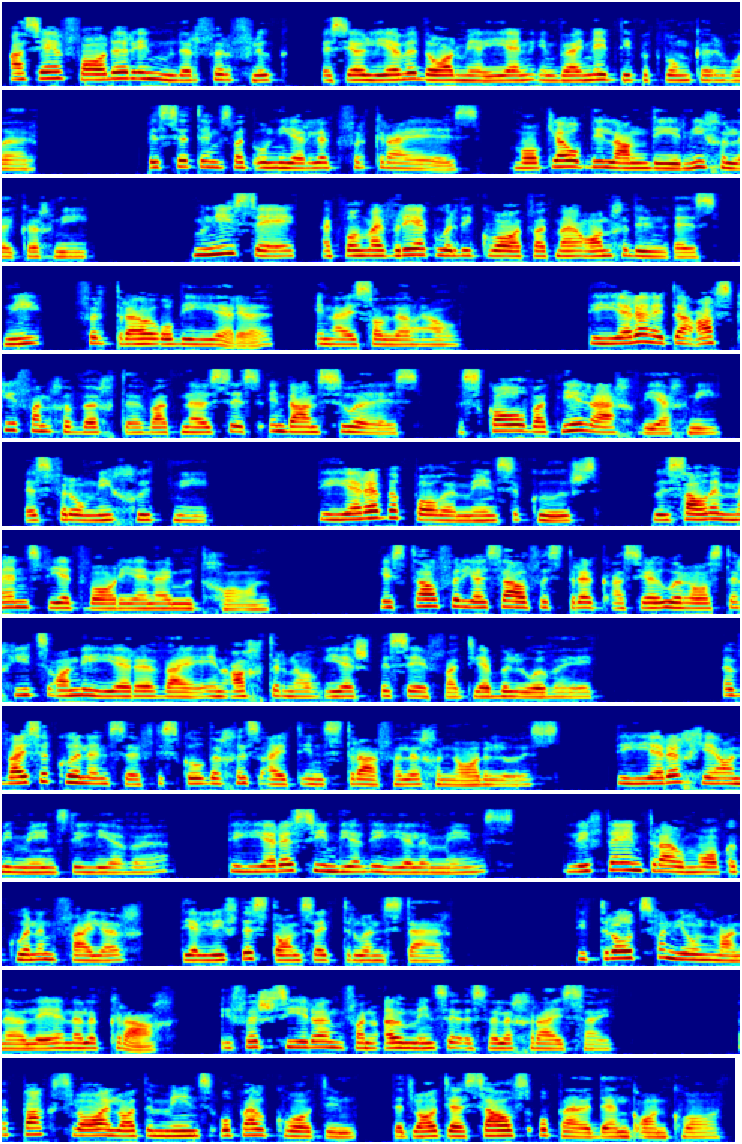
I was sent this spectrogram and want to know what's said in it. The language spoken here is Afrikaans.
Als jy vader en moeder vervloek, is jou leven daarmee heen en bly net diepe donker oor. Besittings wat oneerlijk verkry is, maak jou op die lang dier nie gelukkig nie. Nie sê, ek wil my wreek oor die kwaad wat mij aangedoen is, nie, vertrouw op die Heere, en hij zal jou help. Die Heere het een afskie van gewichte wat nou is en dan so is, een skaal wat niet reg weeg nie, is vir hom nie goed nie. Die Heere bepaal een mense koers, hoe sal een mens weet waarin hij moet gaan. Je stel voor jezelf een strik als jy oorhaastig iets aan die Heere wij en achterna eers besef wat jy beloof het. Een wijze koning sif die skuldiges uit in straf hulle genadeloos. Die Heere gee aan die mens die lewe, die Heere sien dier die hele mens. Liefde en trouw maak een koning veilig, die liefde staan sy troon sterk. Die trots van jong mannen lee in hulle kraag, die versiering van ou mensen is hulle grijsheid. Een pak sla laat een mens ophou kwaad doen, dit laat jou zelfs ophou denk aan kwaad.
